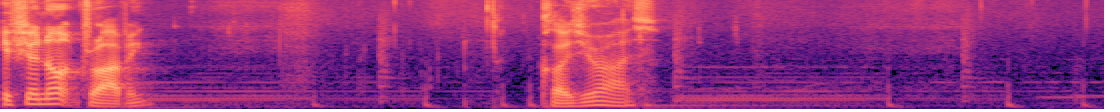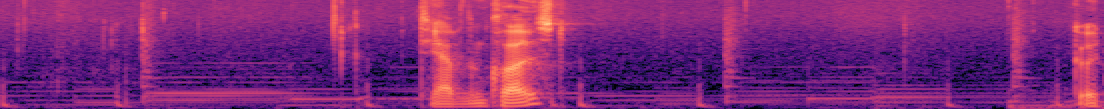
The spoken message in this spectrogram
If you're not driving, close your eyes. Do you have them closed? Good.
